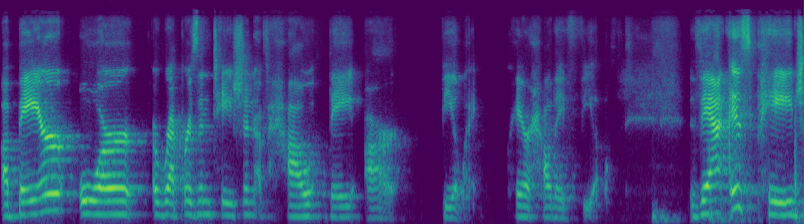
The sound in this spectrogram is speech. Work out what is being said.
a bear or a representation of how they are feeling or how they feel. That is page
